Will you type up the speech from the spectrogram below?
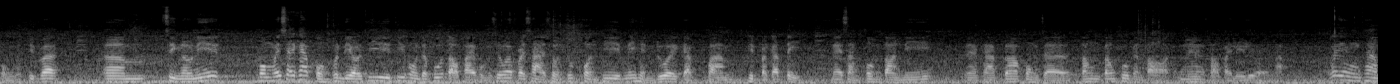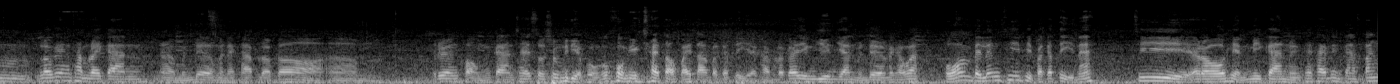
ผมก็คิดว่าสิ่งเหล่านี้คงไม่ใช่แค่ผมคนเดียวที่ที่คงจะพูดต่อไป ผมเชื่อว่าประชาชนทุกคนที่ไม่เห็นด้วยกับความผิดปกติในสังคมตอนนี้นะครับ ก็คงจะต้องต้องพูดกันต่อเนื่องต่อไปเรื่อยๆครับก็ยังทำเราก็ยังทำรายการเหมือนเดิมนะครับ แล้วก็ เรื่องของการใช้โซเชียลมีเดียผมก็คงยังใช้ต่อไปตามปกติอะครับแล้วก็ยังยืนยันเหมือนเดิมนะครับว่าผมว่ามันเป็นเรื่องที่ผิดปกตินะ ที่เราเห็นมีการเหมือนคล้ายๆ เป็นการตั้ง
